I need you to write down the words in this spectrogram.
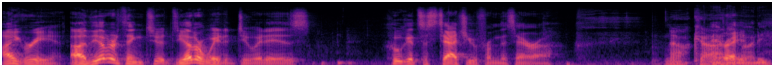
I agree. Uh, the other thing too, the other way to do it is who gets a statue from this era. No God. Right. everybody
